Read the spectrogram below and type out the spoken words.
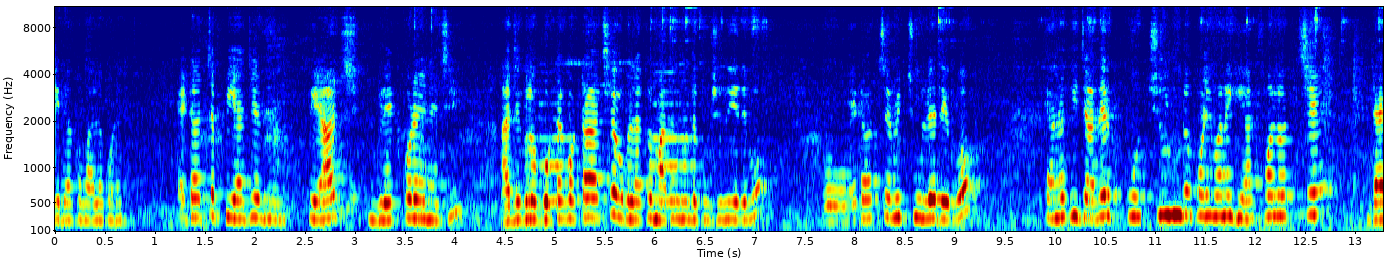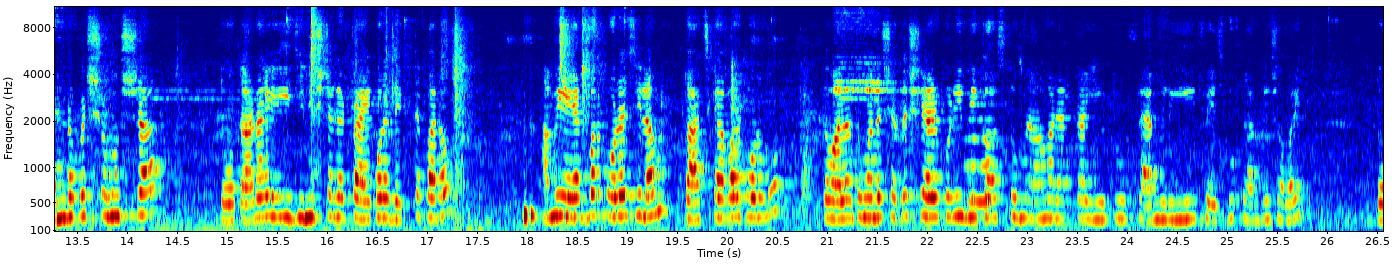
এই দেখো, ভালো করে। এটা হচ্ছে পেঁয়াজের, পেঁয়াজ গ্রেট করে এনেছি। আর যেগুলো গোটা গোটা আছে ওগুলোকে মাথার মধ্যে ঘুষে দিয়ে দেবো। তো এটা হচ্ছে আমি চুলে দেবো। কেন কি, যাদের প্রচণ্ড পরিমাণে হেয়ার ফল হচ্ছে, ড্যান্ড্রফের সমস্যা, তো তারা এই জিনিসটাকে ট্রাই করে দেখতে পারো। আমি একবার করেছিলাম, তো আজকে আবার করব। তো ভালো তোমাদের সাথে শেয়ার করি বিকজ তোমরা আমার একটা ইউটিউব ফ্যামিলি ফেসবুক ফ্যামিলি সবাই। তো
